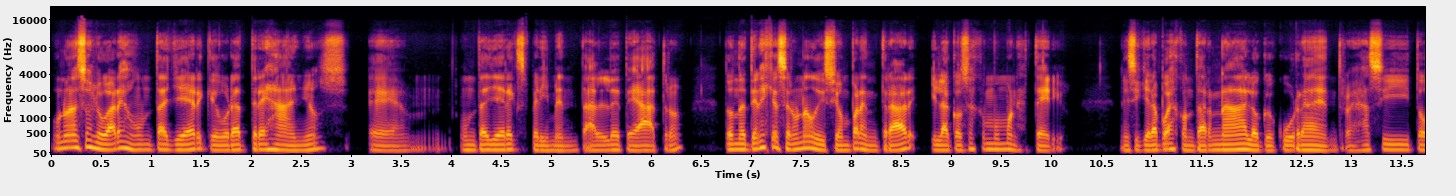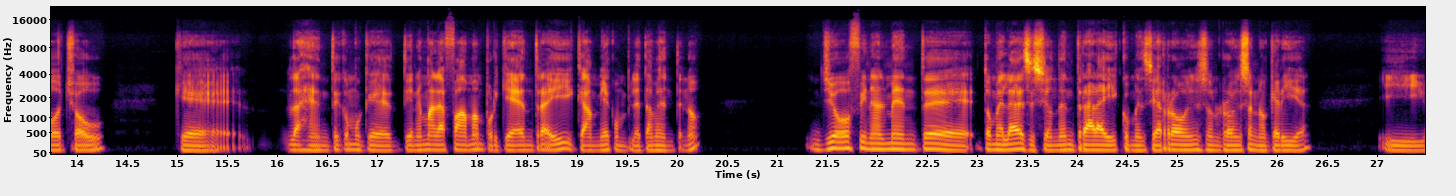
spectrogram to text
Uno de esos lugares es un taller que dura tres años, em, un taller experimental de teatro, donde tienes que hacer una audición para entrar y la cosa es como un monasterio. Ni siquiera puedes contar nada de lo que ocurre adentro. Es así todo show que la gente como que tiene mala fama porque entra ahí y cambia completamente, ¿no? Yo finalmente tomé la decisión de entrar ahí, convencí a Robinson, Robinson no quería. Y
